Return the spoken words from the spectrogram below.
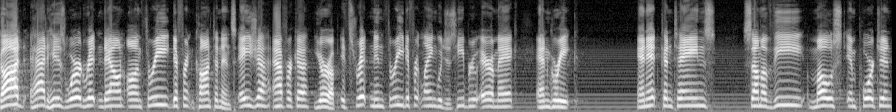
God had His word written down on three different continents Asia, Africa, Europe. It's written in three different languages Hebrew, Aramaic, and Greek. And it contains some of the most important,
